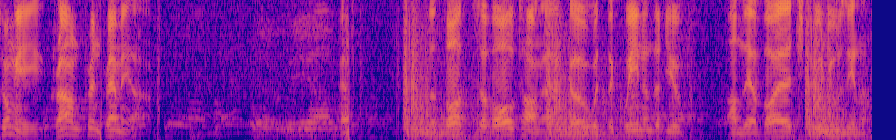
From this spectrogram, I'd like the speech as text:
Tungi, Crown Prince Premier. The thoughts of all Tonga go with the Queen and the Duke on their voyage to New Zealand.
